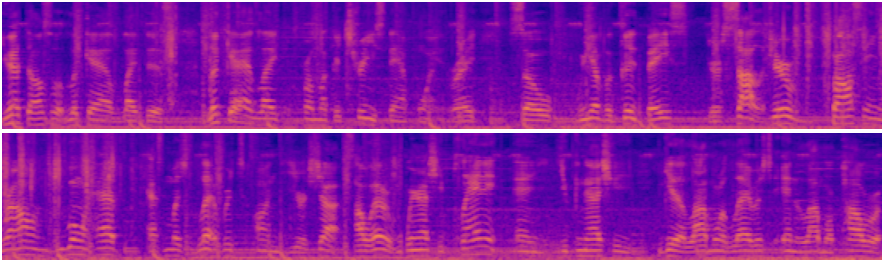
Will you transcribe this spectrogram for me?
you have to also look at it like this. Look at it like from like a tree standpoint, right? So we have a good base, you're solid. If you're bouncing around, you won't have as much leverage on your shots. However, when you're actually planted and you can actually get a lot more leverage and a lot more power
